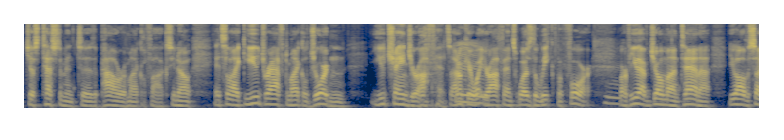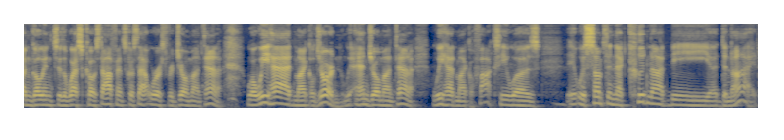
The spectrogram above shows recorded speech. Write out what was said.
just testament to the power of Michael Fox. You know, it's like you draft Michael Jordan you change your offense. I don't mm. care what your mm. offense was the week before. Mm. Or if you have Joe Montana, you all of a sudden go into the West Coast offense because that works for Joe Montana. Well, we had Michael Jordan and Joe Montana. We had Michael Fox. He was, it was something that could not be uh, denied.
